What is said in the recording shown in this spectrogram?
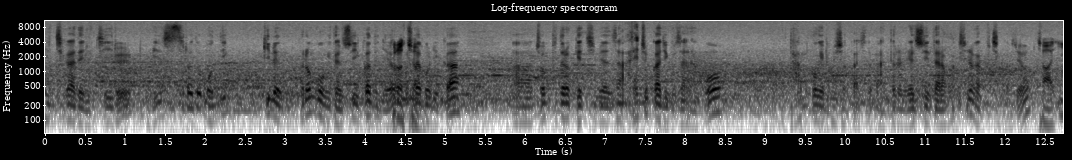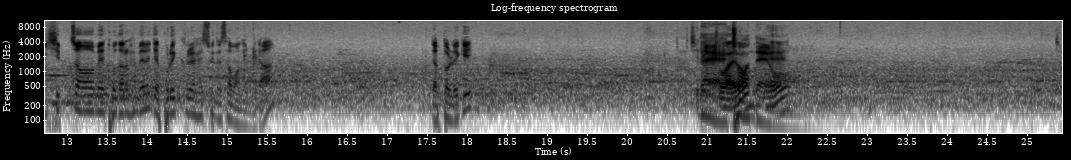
배치가 될지를 본인 스스로도 못 느끼는 그런 공이 될 수 있거든요. 그렇죠. 그러다 보니까 아, 좀 부드럽게 치면서 아래쪽까지 구사하고 다음 공의 포지션까지도 만들어낼 수 있다는 확신을 갖고 친 거죠. 자, 20점에 도달을 하면 이제 브레이크를 할 수 있는 상황입니다. 옆 돌리기. 자, 진행 네, 좋아요. 좋았네요. 네. 자,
